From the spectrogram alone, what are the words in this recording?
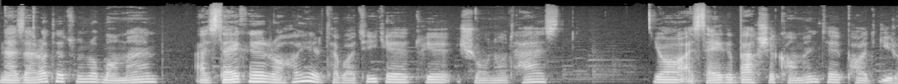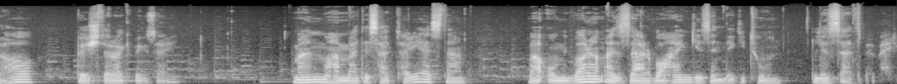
نظراتتون رو با من از طریق راه های ارتباطی که توی شونوت هست یا از طریق بخش کامنت پادگیرها به اشتراک بگذارید من محمد ستاری هستم و امیدوارم از زرباهنگ زندگیتون لذت ببرید.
